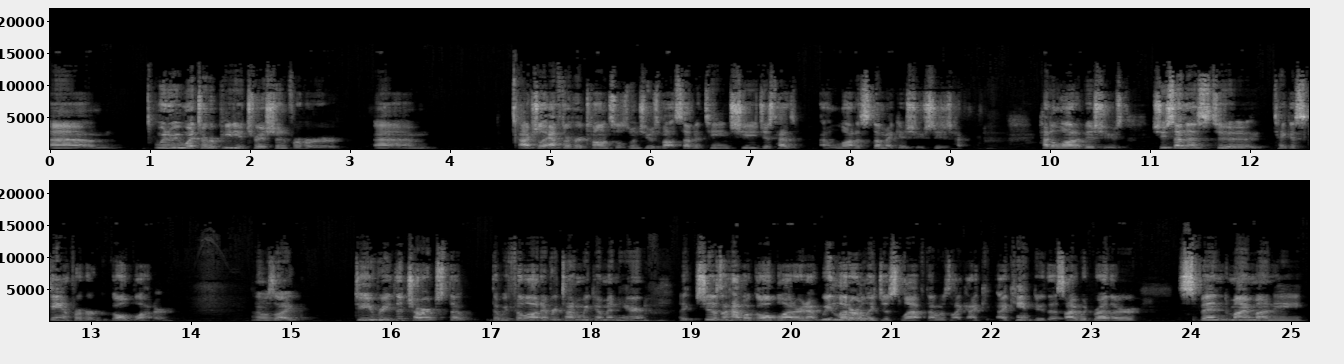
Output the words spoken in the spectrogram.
um, when we went to her pediatrician for her, um, actually after her tonsils, when she was about 17, she just has a lot of stomach issues. She just had a lot of issues. She sent us to take a scan for her gallbladder. And I was like, do you read the charts that, that we fill out every time we come in here? Mm-hmm. Like, she doesn't have a gallbladder. And I, we literally just left. I was like, I, I can't do this. I would rather spend my money.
